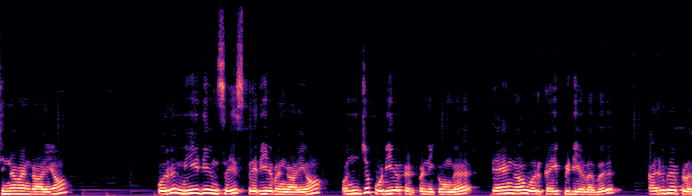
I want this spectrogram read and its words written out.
சின்ன வெங்காயம் ஒரு மீடியம் சைஸ் பெரிய வெங்காயம். கொஞ்சம் பொடியாக கட் பண்ணிக்கோங்க. தேங்காய் ஒரு கைப்பிடி அளவு கருவேப்பிலை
